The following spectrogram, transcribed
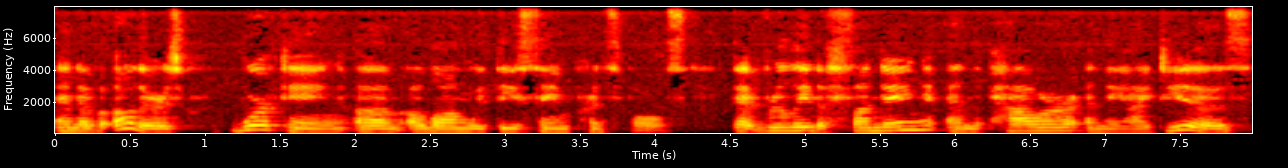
and of others working um, along with these same principles that really the funding and the power and the ideas,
